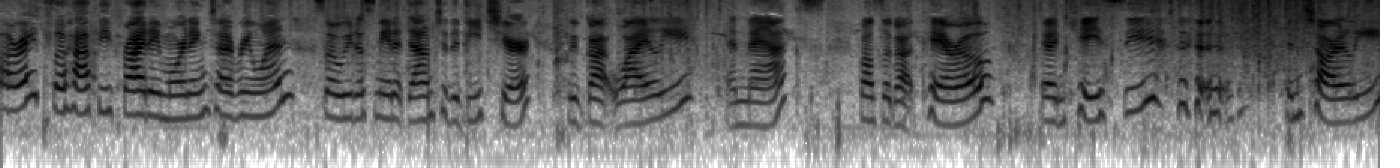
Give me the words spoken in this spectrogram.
All right, so happy Friday morning to everyone. So we just made it down to the beach here. We've got Wiley and Max. We've also got Pero and Casey and Charlie.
